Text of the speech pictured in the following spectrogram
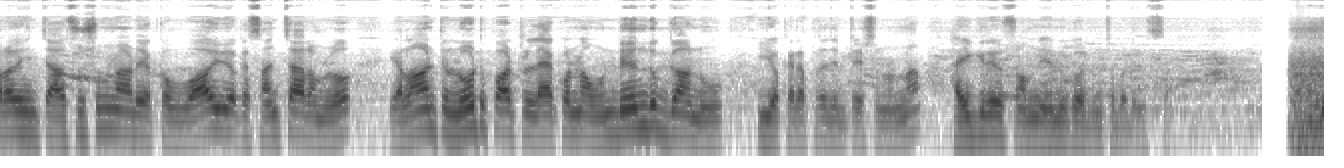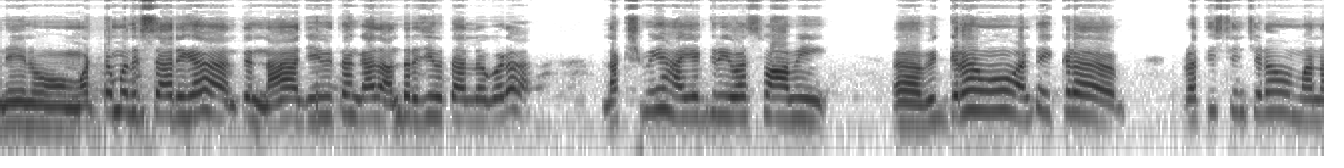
ప్రవహించే ఆ సుషుమ్నాడు యొక్క వాయు యొక్క సంచారంలో ఎలాంటి లోటుపాట్లు లేకుండా ఉండేందుకు గాను ఈ యొక్క రిప్రజెంటేషన్ ఉన్న హైగ్రేవ్ స్వామిని ఎన్నుకోరించబడింది సార్. నేను మొట్టమొదటిసారిగా అంటే నా జీవితం కాదు అందరి జీవితాల్లో కూడా లక్ష్మీ హయగ్రీవ స్వామి విగ్రహం అంటే ఇక్కడ ప్రతిష్ఠించడం మన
